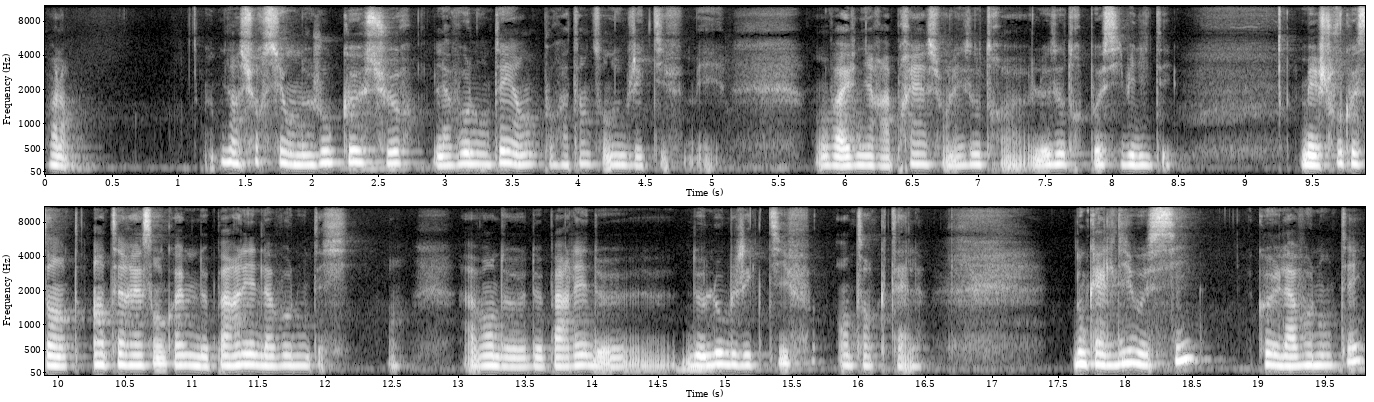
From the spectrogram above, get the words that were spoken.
Voilà. Bien sûr, si on ne joue que sur la volonté hein, pour atteindre son objectif, mais on va y venir après sur les autres, les autres possibilités. Mais je trouve que c'est intéressant quand même de parler de la volonté, hein, avant de, parler de, l'objectif en tant que tel. Donc elle dit aussi que la volonté,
